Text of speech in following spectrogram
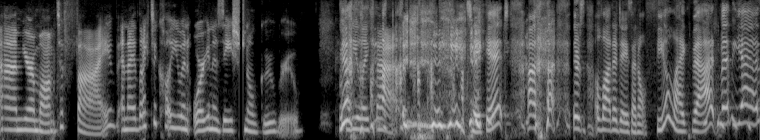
Um, you're a mom to five, and I'd like to call you an organizational guru. How do you like that? I'll take it. Uh, there's a lot of days I don't feel like that, but yes,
